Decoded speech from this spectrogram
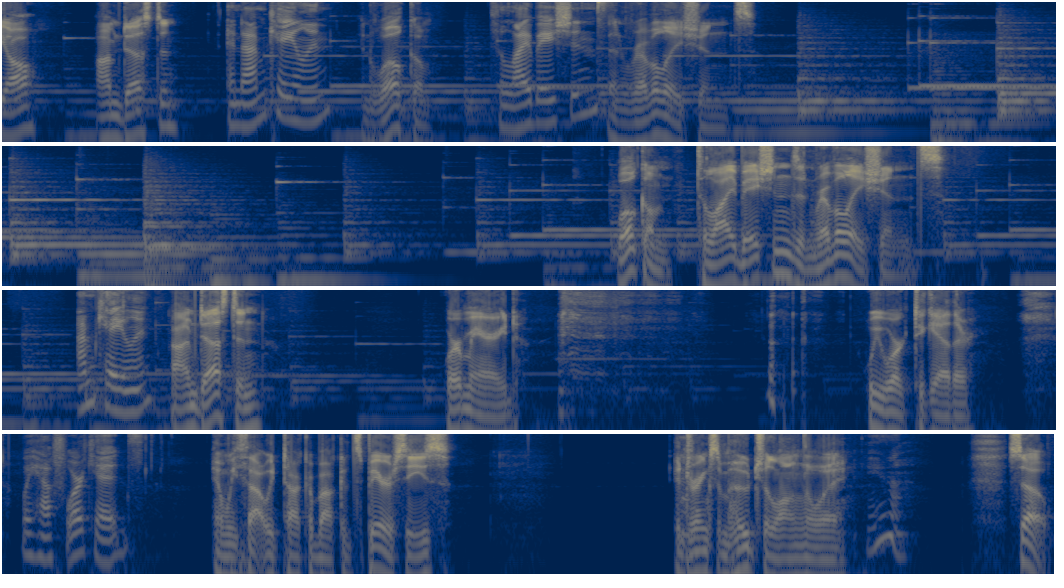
Y'all. I'm Dustin, And I'm Kaylin and welcome to Libations. and Revelations. Welcome to Libations and Revelations. I'm Kaylin. I'm Dustin. We're married. we work together, We have four kids. and we thought we'd talk about conspiracies and drink some hooch along the way. Yeah. So,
